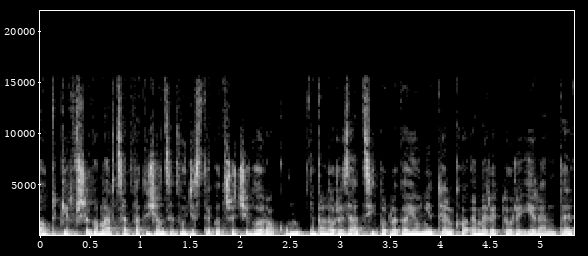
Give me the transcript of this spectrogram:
Od 1 marca 2023 roku waloryzacji podlegają nie tylko emerytury i renty,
